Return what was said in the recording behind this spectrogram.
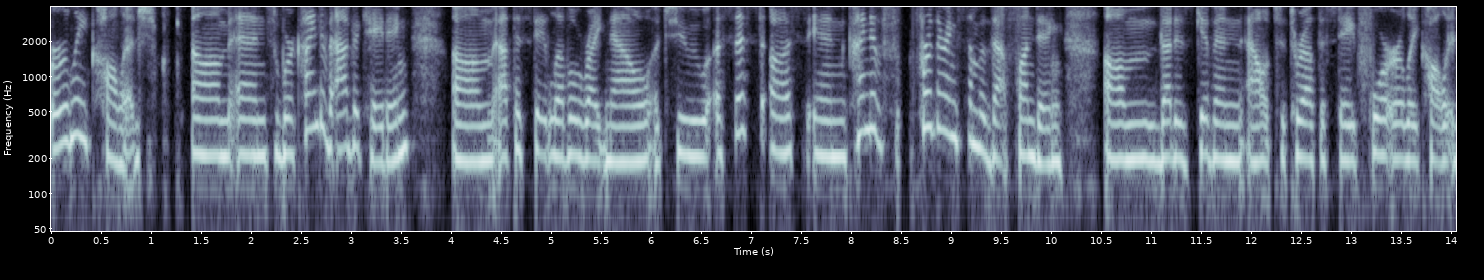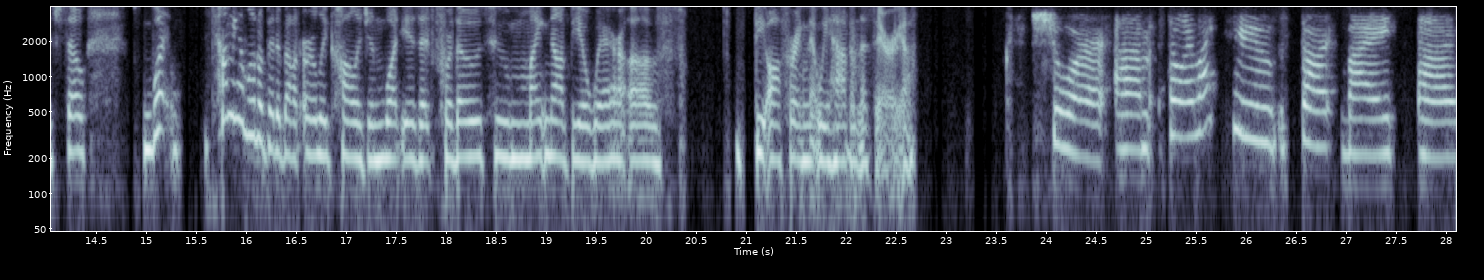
early college. Um, and we're kind of advocating um, at the state level right now to assist us in kind of furthering some of that funding um, that is given out throughout the state for early college. So what tell me a little bit about early college and what is it for those who might not be aware of the offering that we have in this area Sure. Um, so I like to start by uh,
